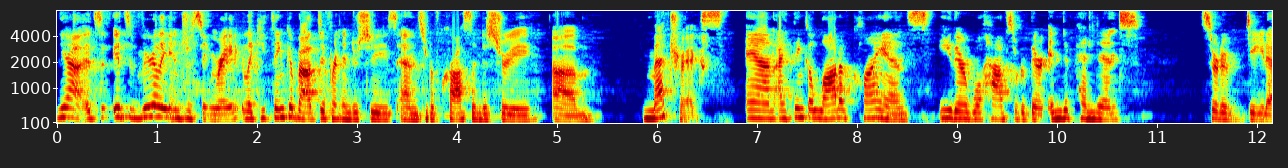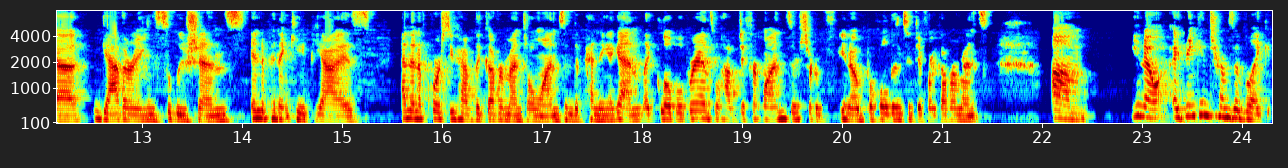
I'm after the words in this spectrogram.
Yeah, it's it's really interesting, right? Like you think about different industries and sort of cross industry um, metrics, and I think a lot of clients either will have sort of their independent sort of data gathering solutions, independent KPIs, and then of course you have the governmental ones, and depending again, like global brands will have different ones. They're sort of you know beholden to different governments. Um, you know, I think in terms of like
